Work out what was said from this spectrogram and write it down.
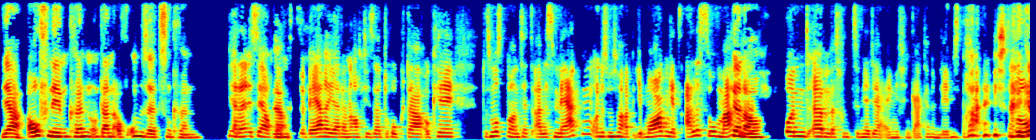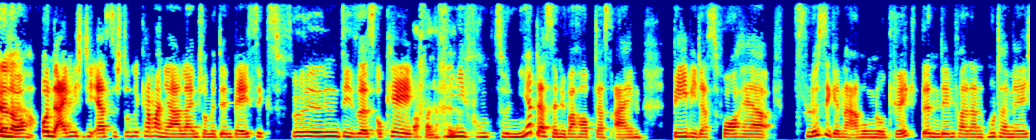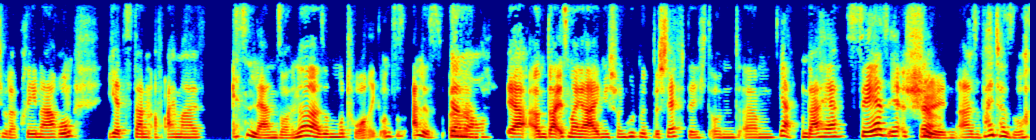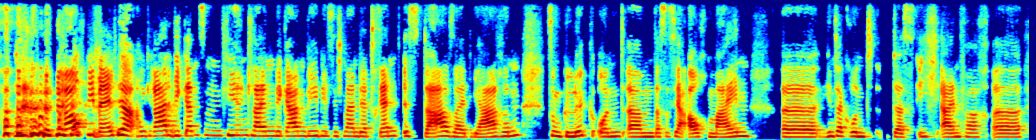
ja aufnehmen können und dann auch umsetzen können. Ja, dann ist ja auch, ja. Dann, wäre ja dann auch dieser Druck da, okay, das mussten wir uns jetzt alles merken und das müssen wir ab morgen jetzt alles so machen. Genau. Und ähm, das funktioniert ja eigentlich in gar keinem Lebensbereich. So. genau. Und eigentlich die erste Stunde kann man ja allein schon mit den Basics füllen. Dieses, okay, wie funktioniert das denn überhaupt, dass ein Baby, das vorher flüssige Nahrung nur kriegt, in dem Fall dann Muttermilch oder Pränahrung, jetzt dann auf einmal essen lernen soll, ne? Also Motorik und das alles. Äh, genau. Äh, ja, und da ist man ja eigentlich schon gut mit beschäftigt. Und ähm, ja, und daher sehr, sehr schön. Ja. Also weiter so. braucht die Welt. Ja. Und gerade die ganzen vielen kleinen veganen Babys, ich meine, der Trend ist da seit Jahren, zum Glück. Und ähm, das ist ja auch mein äh, Hintergrund, dass ich einfach äh,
